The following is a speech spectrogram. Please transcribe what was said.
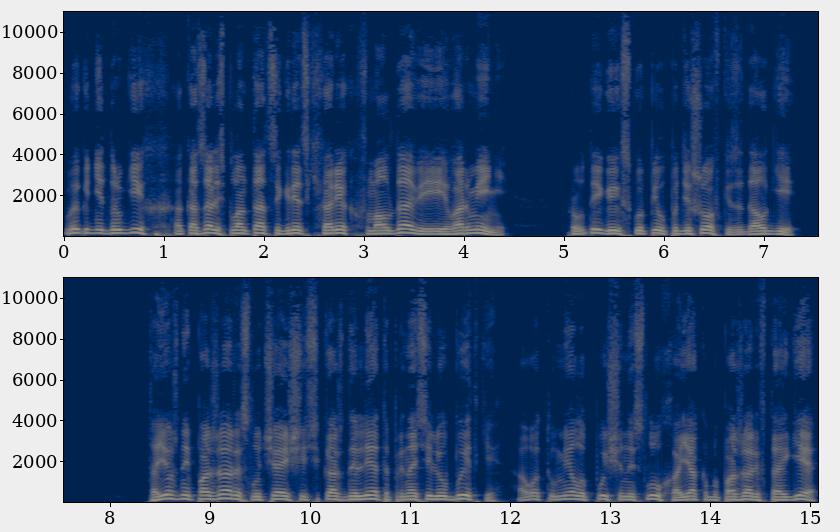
Выгоднее других оказались плантации грецких орехов в Молдавии и в Армении. Рутыга их скупил по дешевке за долги. Таежные пожары, случающиеся каждое лето, приносили убытки, а вот умело пущенный слух о якобы пожаре в тайге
